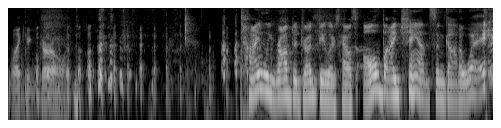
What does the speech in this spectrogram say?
Like a girl. Time we robbed a drug dealer's house all by chance and got away.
